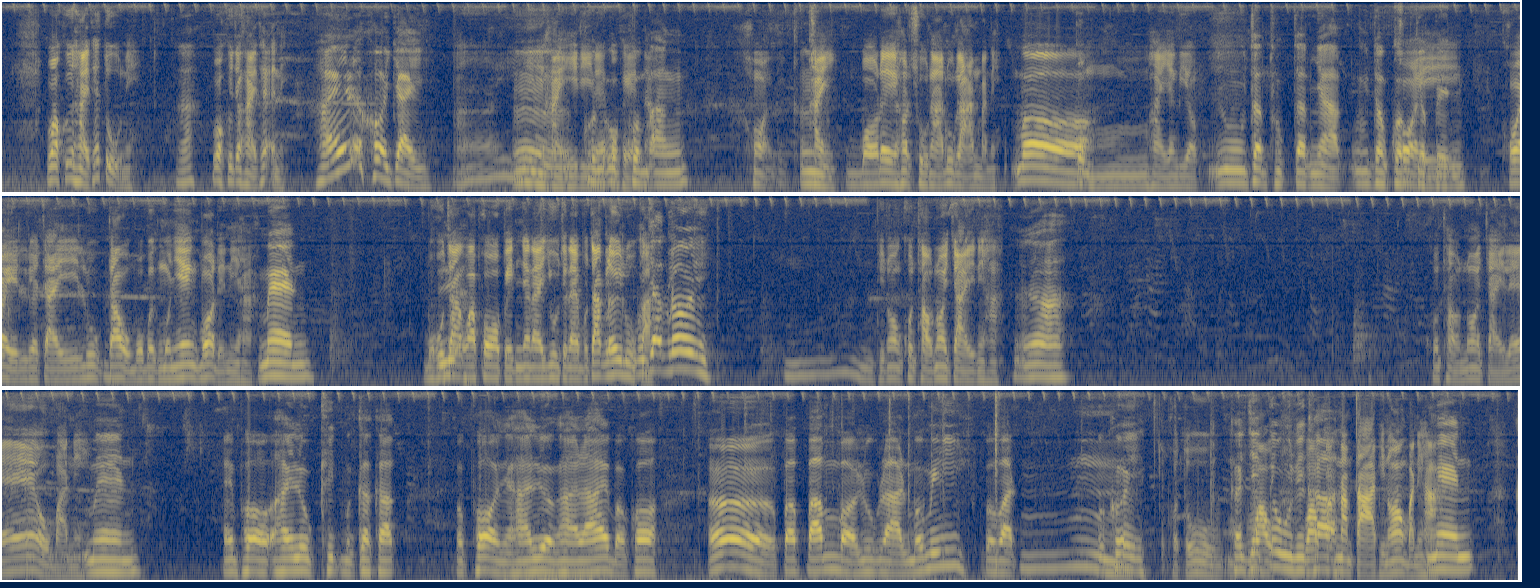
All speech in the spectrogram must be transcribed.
ว่าคือใหายแท้ตู่นี่ฮะว่าคือจะใหายแท้นี่หายแล้วคอยใจอ้ายเออใหายดีคนนะอุก็กเพคมนะอังหอยอืมไข่บ่ได้ฮอดชูนาลูกหลานบัดนี้บ่ก้มใหายอย่างเดียว อยู่ทำทุกข์ทำยากอยู่ทำความค่อยจะเป็น ค่อยเรือใจลูกเต้าบ่เบิ่งบ่แย่งบ่เดี๋ยวนี้ฮะแม่นบ่ฮู้จักว่าพ่อเป็นจังไดอยู่จังไดบ่จักเลยลูกบ่อะจักเลยอืมพี่น้องคนเฒ่าน้อยใจนี่ฮะนะคนเฒ่าน้อยใจแล้วบัดนี้แม่นให้พ่อให้ลูกคิดมันคักๆว่าพ่อเนี่ยหาเรื่องหาร้ายบอกพ่อ เออปะปั๊มบ่ลูกหลานบ่มีประวัติบ่เคย ขอตู้เขาจะตู้นี่เว้าค่ะกับน้ำตาพี่น้องบัดนี้ฮะแมน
